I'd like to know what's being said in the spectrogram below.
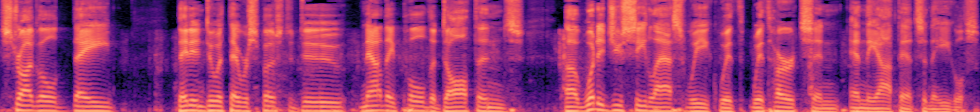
struggled. They they didn't do what they were supposed to do. Now they pull the Dolphins. Uh, what did you see last week with with Hurts and and the offense and the Eagles?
